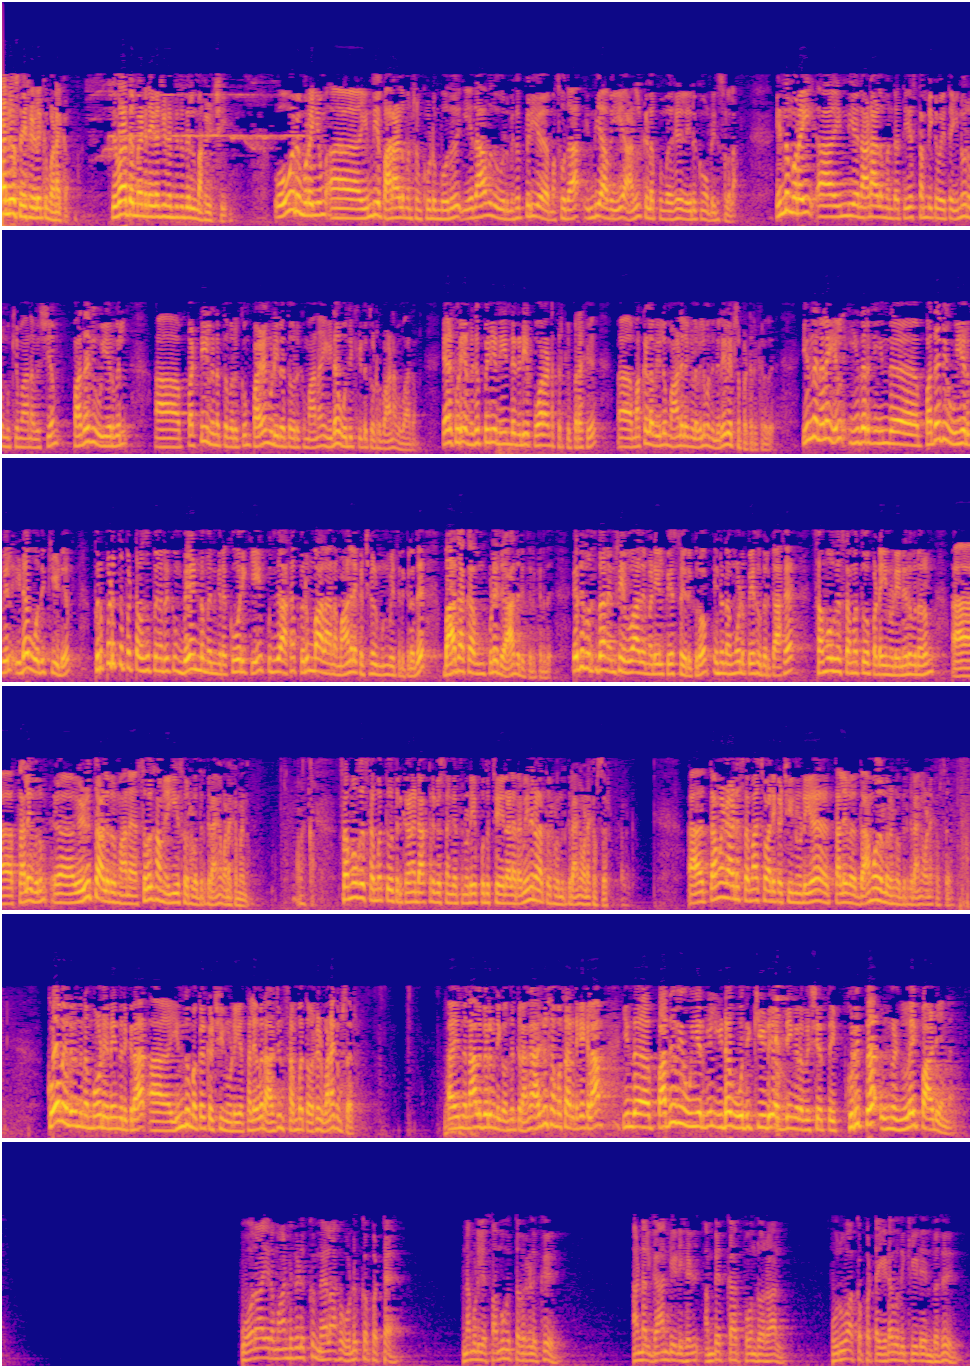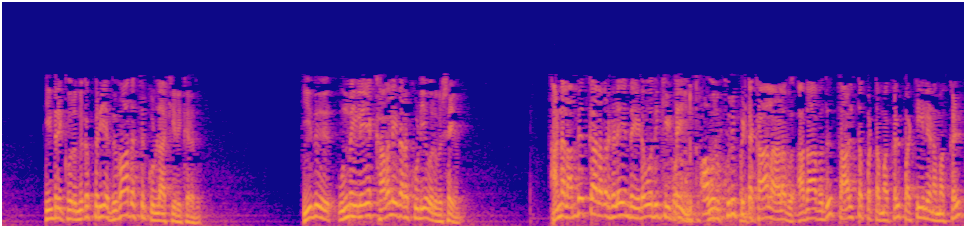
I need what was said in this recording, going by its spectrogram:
Sun news நேயர்களுக்கு வணக்கம். விவாத மேடை நிகழ்ச்சி சந்தித்ததில் மகிழ்ச்சி. ஒவ்வொரு முறையும் இந்திய பாராளுமன்றம் கூடும்போது ஏதாவது ஒரு மிகப்பெரிய மசோதா இந்தியாவையே அனல் கிளப்பும் வகையில் இருக்கும் அப்படின்னு சொல்லலாம். இந்த முறை இந்திய நாடாளுமன்றத்தையே ஸ்தம்பிக்க வைத்த இன்னொரு முக்கியமான விஷயம் பதவி உயர்வில் பட்டியலினத்தவருக்கும் பழங்குடியினத்தவருக்குமான இடஒதுக்கீடு தொடர்பான விவாதம். ஏறக்குறைய மிகப்பெரிய நீண்ட நெடிய போராட்டத்திற்கு பிறகு மக்களவையிலும் மாநிலங்களவையிலும் அது நிறைவேற்றப்பட்டிருக்கிறது. இந்த நிலையில் இதற்கு இந்த பதவி உயர்வில் இடஒதுக்கீடு பிற்படுத்தப்பட்ட வகுப்பினருக்கும் வேண்டும் என்கிற கோரிக்கையை புதிதாக பெரும்பாலான மாநில கட்சிகள் முன்வைத்திருக்கிறது. பாஜகவும் கூட இது ஆதரித்திருக்கிறது. இது குறித்து தான் இன்றைய விவாத மடையில் பேச இருக்கிறோம். இன்று நம்மோடு பேசுவதற்காக சமூக சமத்துவ படையினுடைய நிறுவனரும் ஆஹ், தலைவரும் ஆஹ், எழுத்தாளருமான சிவகாமி ஐஏஎஸ் அவர்கள் வந்திருக்கிறாங்க. வணக்கம் மேடம். வணக்கம். சமூக சமத்துவத்திற்கான டாக்டர்கள் சங்கத்தினுடைய பொதுச் செயலாளர் ரவீந்திரநாத் அவர்கள் வந்திருக்கிறாங்க. வணக்கம் சார் தமிழ்நாடு சமாஜ்வாடி கட்சியினுடைய தலைவர் தாமோதரன் அவர்கள் வந்திருக்கிறாங்க. வணக்கம் சார் கோவையிலிருந்து நம்மோடு இணைந்திருக்கிறார் இந்து மக்கள் கட்சியினுடைய தலைவர் அர்ஜுன் சம்பத் அவர்கள். வணக்கம் சார் இந்த நாலு பேரும் இன்னைக்கு வந்திருக்காங்க அர்ஜுன் சம்பத் சார் கேட்கலாம். இந்த பதவி உயர்வில் இட ஒதுக்கீடு அப்படிங்கிற விஷயத்தை குறித்த உங்கள் நிலைப்பாடு என்ன? ஓராயிரம் ஆண்டுகளுக்கும் மேலாக ஒடுக்கப்பட்ட நம்முடைய சமூகத்தவர்களுக்கு அண்ணல் காந்தியடிகள் அம்பேத்கர் போன்றோரால் உருவாக்கப்பட்ட இடஒதுக்கீடு என்பது இன்றைக்கு ஒரு மிகப்பெரிய விவாதத்திற்கு உள்ளாக்கி இருக்கிறது இது உண்மையிலேயே கவலை தரக்கூடிய ஒரு விஷயம். அண்ணல் அம்பேத்கர் அவர்களே இந்த இடஒதுக்கீட்டை ஒரு குறிப்பிட்ட கால அளவு அதாவது தாழ்த்தப்பட்ட மக்கள் பட்டியலின மக்கள்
